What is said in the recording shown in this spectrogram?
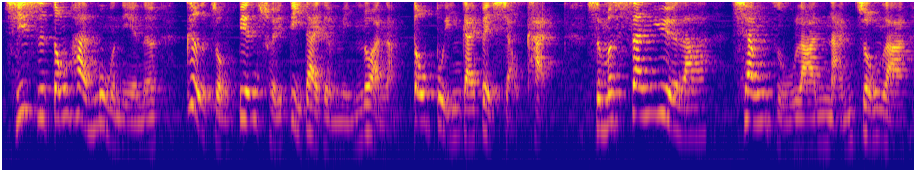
其实东汉末年呢，各种边陲地带的民乱啊，都不应该被小看。什么山越啦、羌族啦、南中啦，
